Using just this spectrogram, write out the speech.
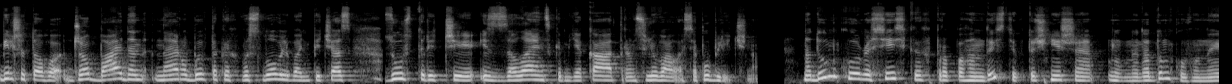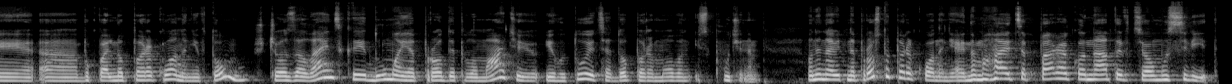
Більше того, Джо Байден не робив таких висловлювань під час зустрічі із Зеленським, яка транслювалася публічно. На думку російських пропагандистів, точніше, ну не на думку, вони е, буквально переконані в тому, що Зеленський думає про дипломатію і готується до перемовин із Путіним. Вони навіть не просто переконані, а й намагаються переконати в цьому світ.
